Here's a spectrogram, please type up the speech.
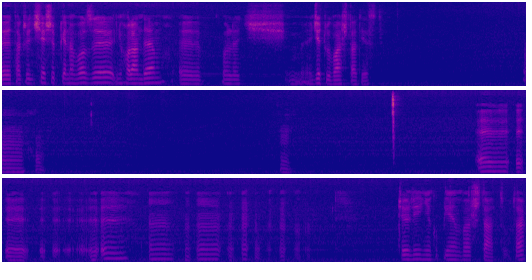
Y, także dzisiaj szybkie nawozy New Hollandem. Y, polecimy. Gdzie tu warsztat jest? Mhm. Czyli nie kupiłem warsztatu, tak?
